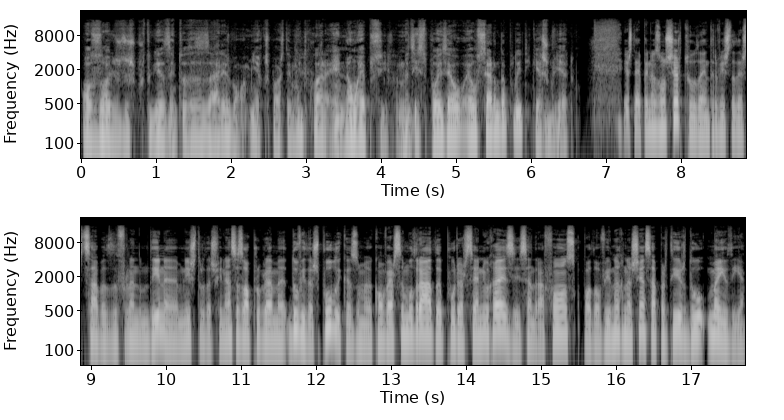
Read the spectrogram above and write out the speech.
aos olhos dos portugueses em todas as áreas? Bom, a minha resposta é muito clara: é não é possível. Mas isso depois é o, é o cerne da política, é escolher. Este é apenas um certo da entrevista deste sábado de Fernando Medina, Ministro das Finanças, ao programa Dúvidas Públicas, uma conversa moderada por Arsénio Reis e Sandra Afonso, que pode ouvir na Renascença a partir do meio-dia.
